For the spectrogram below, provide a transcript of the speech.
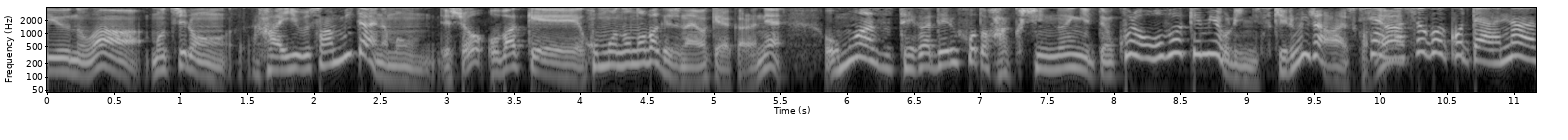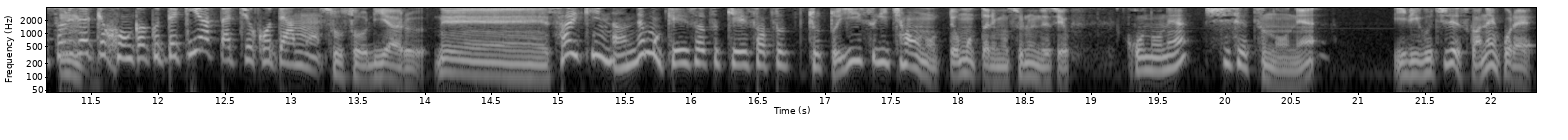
いうのは、もちろん俳優さんみたいなもんでしょ？お化け、本物のお化けじゃないわけやからね。思わず手が出るほど迫真の演技って、これはお化け冥利に尽きるんじゃないですかねそやな、。すごいことやな。それだけ本格的やったっちゅうことやもん。そうそう、リアル。ね最近何でも警察警察ってちょっと言い過ぎちゃうのって思ったりもするんですよ。このね、施設のね、入り口ですかね、これ。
